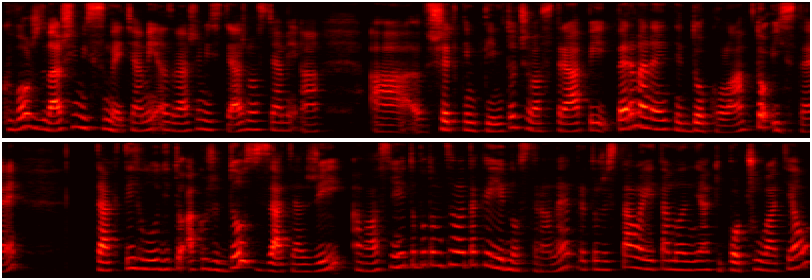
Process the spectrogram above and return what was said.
kvoš s vašimi smeťami a s vašimi stiažnosťami a, a všetkým týmto, čo vás trápi permanentne dokola, to isté, tak tých ľudí to akože dosť zaťaží a vlastne je to potom celé také jednostranné, pretože stále je tam len nejaký počúvateľ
